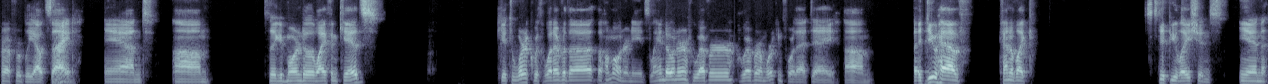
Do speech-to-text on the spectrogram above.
preferably outside and um say good morning to the wife and kids get to work with whatever the the homeowner needs landowner whoever whoever i'm working for that day um i do have kind of like stipulations in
